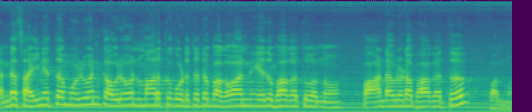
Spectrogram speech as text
തന്റെ സൈന്യത്തെ മുഴുവൻ കൗരവന്മാർക്ക് കൊടുത്തിട്ട് ഭഗവാൻ ഏത് ഭാഗത്ത് വന്നു? പാണ്ഡവരുടെ ഭാഗത്ത് വന്നു.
